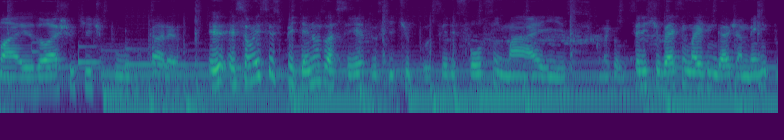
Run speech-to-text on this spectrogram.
Mas eu acho que, tipo, cara, são esses pequenos acertos que, tipo, se eles fossem mais. Como é que eu, Se eles tivessem mais engajamento,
